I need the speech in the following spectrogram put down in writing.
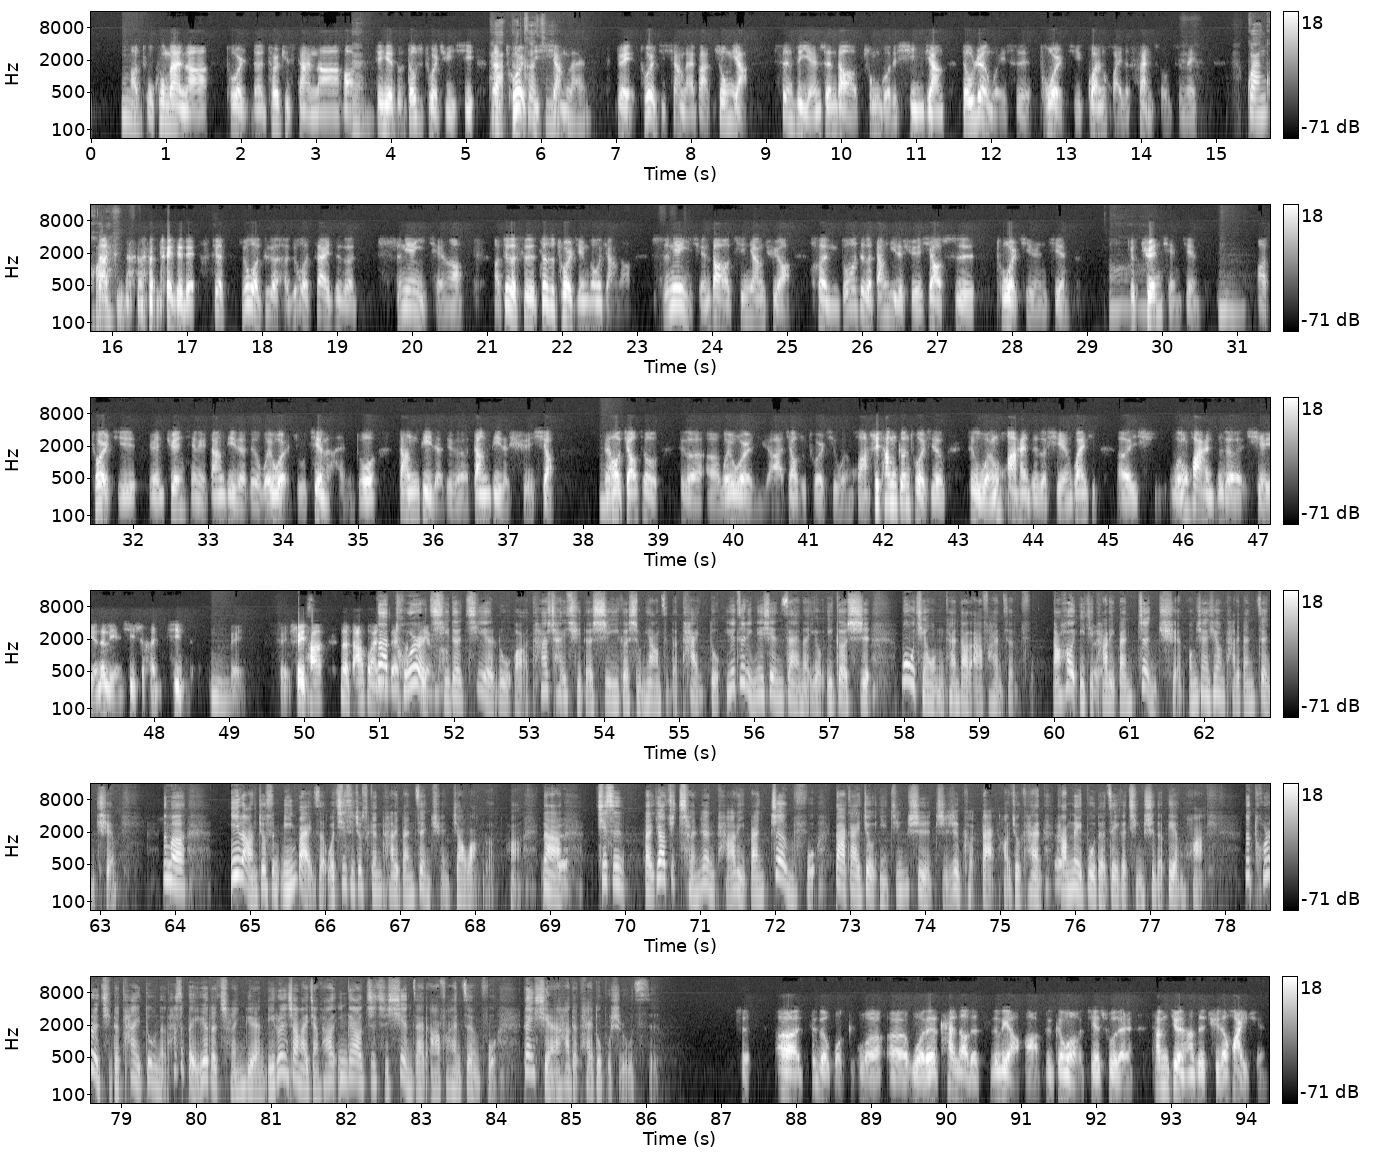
啊，土库曼啦，土耳呃 Turkestan 啦，哈，这些都都是土耳其语系。那土耳其向来对土耳其向来把中亚甚至延伸到中国的新疆，都认为是土耳其关怀的范畴之内。关怀。那 对对对，就如果这个如果在这个十年以前啊啊，这个是这是土耳其人跟我讲的，啊十年以前到新疆去啊。很多这个当地的学校是土耳其人建的，就捐钱建的，嗯，啊，土耳其人捐钱给当地的这个维吾尔族建了很多当地的这个当地的学校，然后教授这个呃维吾尔语啊，教授土耳其文化，所以他们跟土耳其的这个文化和这个血缘关系，呃，文化和这个血缘的联系是很近的，嗯，对，对，所以他。那阿富汗那土耳其的介入啊，他采取的是一个什么样子的态度？因为这里面现在呢，有一个是目前我们看到的阿富汗政府，然后以及塔利班政权。我们现在先用塔利班政权。那么伊朗就是明摆着，我其实就是跟塔利班政权交往了哈。那其实呃要去承认塔利班政府，大概就已经是指日可待。好，就看他们内部的这个情势的变化。那土耳其的态度呢？他是北约的成员，理论上来讲，他应该要支持现在的阿富汗政府，但显然他的态度不是如此。是，呃，这个我我呃我的看到的资料哈，是跟我接触的人，他们基本上是取得话语权。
